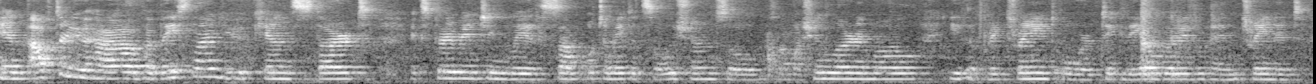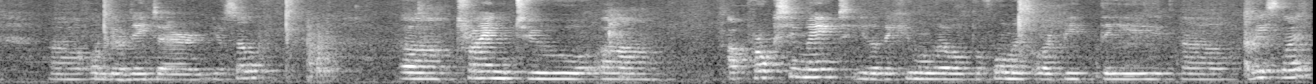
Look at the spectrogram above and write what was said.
And after you have a baseline, you can start experimenting with some automated solutions, so some machine learning model, either pre-trained or take the algorithm and train it uh, on your data yourself. Uh, trying to uh, approximate either the human level performance or beat the uh, baseline,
